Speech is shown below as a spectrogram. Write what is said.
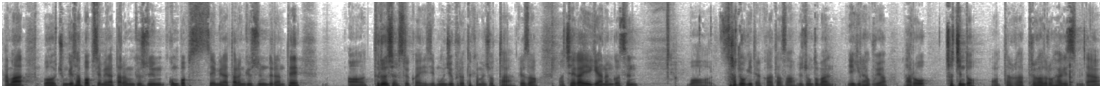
아마 뭐 중개사법쌤이나 다른 교수님 공법쌤이나 다른 교수님들한테 어, 들으셨을 거예요. 이제 문제풀이 어떻게 하면 좋다. 그래서 뭐 제가 얘기하는 것은 뭐 사족이 될 것 같아서 이 정도만 얘기를 하고요. 바로 첫 진도 어, 들어가, 들어가도록 하겠습니다.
